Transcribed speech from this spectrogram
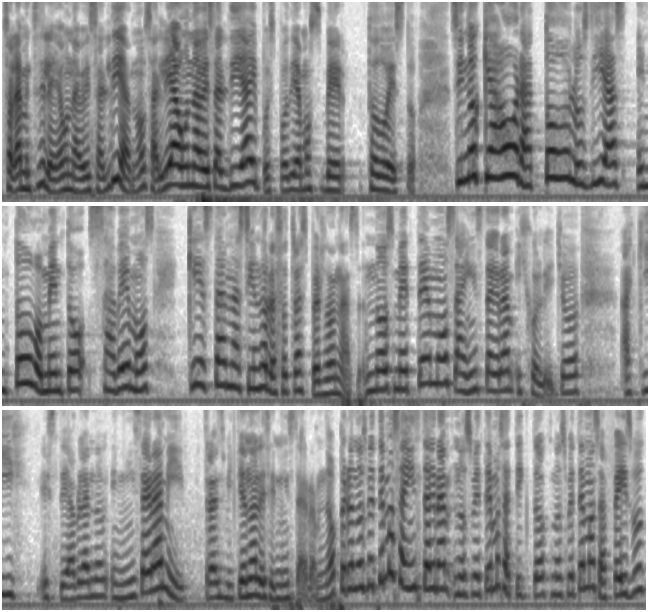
solamente se leía una vez al día, ¿no? Salía una vez al día y pues podíamos ver todo esto. Sino que ahora, todos los días, en todo momento, sabemos qué están haciendo las otras personas. Nos metemos a Instagram, híjole, yo aquí este, hablando en Instagram y transmitiéndoles en Instagram, ¿no? Pero nos metemos a Instagram, nos metemos a TikTok, nos metemos a Facebook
